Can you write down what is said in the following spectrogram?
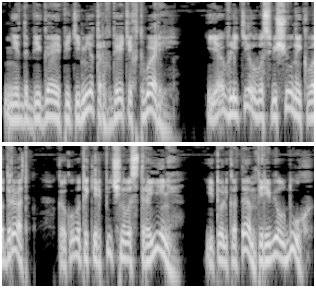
Не добегая пяти метров до этих тварей, я влетел в освещенный квадрат какого-то кирпичного строения и только там перевел дух.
